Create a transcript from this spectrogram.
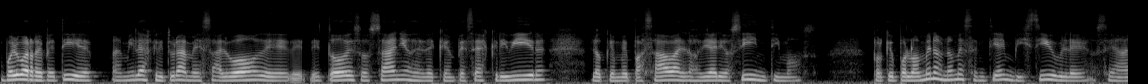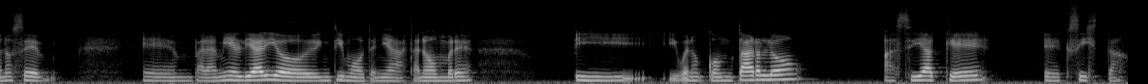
vuelvo a repetir, a mí la escritura me salvó de, todos esos años, desde que empecé a escribir, lo que me pasaba en los diarios íntimos porque por lo menos no me sentía invisible, o sea, no sé, em, para mí el diario íntimo tenía hasta nombre, y, bueno, contarlo hacía que exista.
